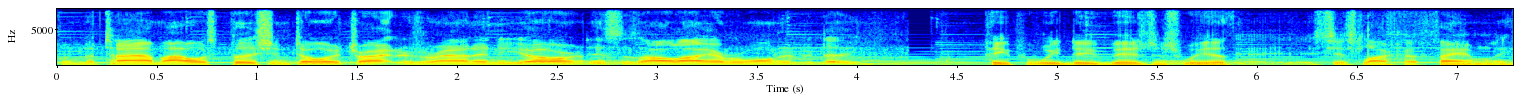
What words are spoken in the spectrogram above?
From the time I was pushing toy tractors around in the yard, this is all I ever wanted to do. People we do business with, it's just like a family.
